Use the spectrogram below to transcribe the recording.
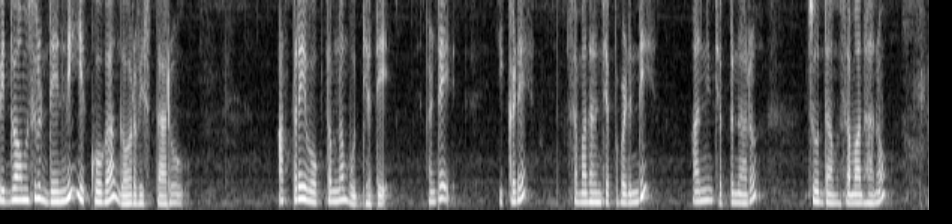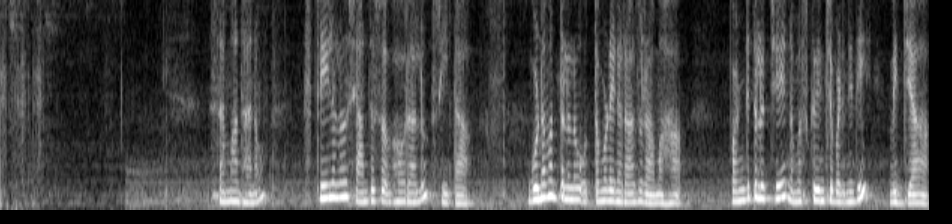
విద్వాంసులు దేనిని ఎక్కువగా గౌరవిస్తారు? అత్రే ఉక్తంన బుద్ధ్యతే అంటే ఇక్కడే సమాధానం చెప్పబడింది అని చెప్తున్నారు. చూద్దాము సమాధానం. సమాధానం. స్త్రీలలో శాంత స్వభావరాలు సీత. గుణవంతులలో ఉత్తముడైన రాజు రామ పండితులచే నమస్కరించబడినది విద్య.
